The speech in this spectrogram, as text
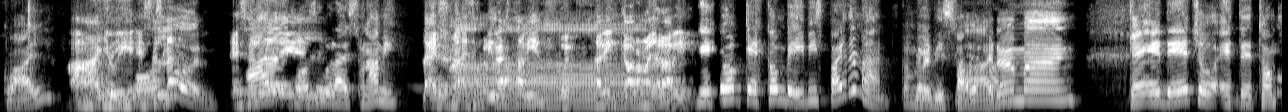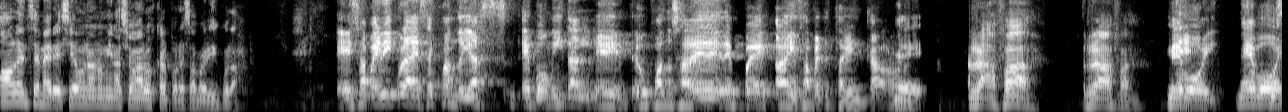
¿Cuál? Ah, yo vi. Esa es la, esa ah, es la de Impossible, la de Tsunami. La de Tsunami. Esa película está bien, está bien cabrona, yo la vi. Que es con, que es con Baby Spider-Man. Con Baby, Baby Spider-Man. Que de hecho, este Tom Holland se merecía una nominación al Oscar por esa película. Esa película, esa es cuando ya vomita, eh, cuando sale después. Ay, esa parte está bien cabrón. Eh, Rafa, Rafa. Me voy, me voy.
